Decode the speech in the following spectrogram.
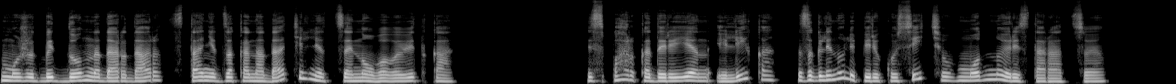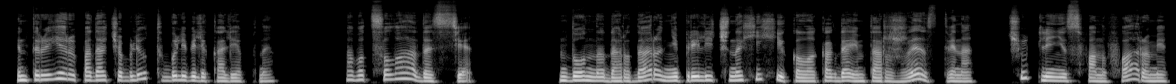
Может быть, Донна Дардар станет законодательницей нового витка? Из парка Дериен и Лика заглянули перекусить в модную ресторацию. Интерьеры подача блюд были великолепны. А вот сладости... Донна Дардара неприлично хихикала, когда им торжественно, чуть ли не с фанфарами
